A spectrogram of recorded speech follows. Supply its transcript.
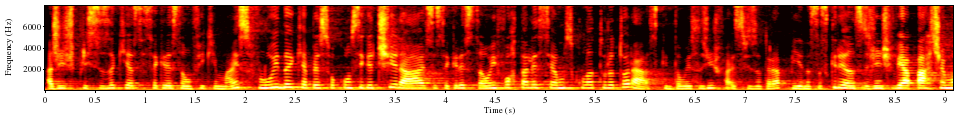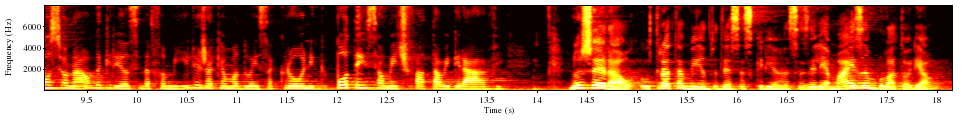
a gente precisa que essa secreção fique mais fluida e que a pessoa consiga tirar essa secreção e fortalecer a musculatura torácica. Então, isso a gente faz fisioterapia nessas crianças. A gente vê a parte emocional da criança e da família, já que é uma doença crônica, potencialmente fatal e grave. No geral, o tratamento dessas crianças ele é mais ambulatorial?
